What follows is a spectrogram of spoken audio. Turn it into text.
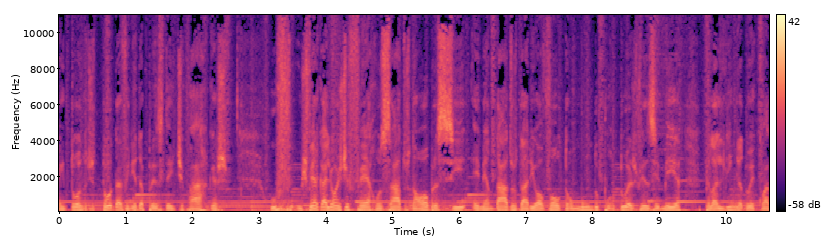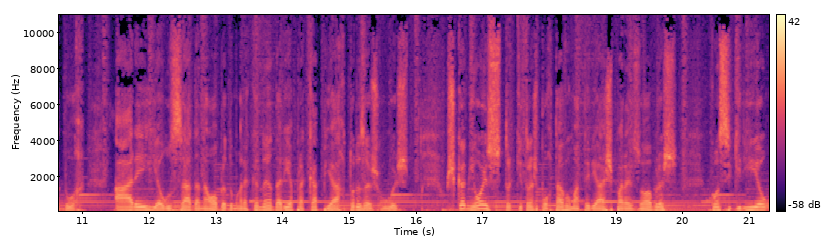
em torno de toda a Avenida Presidente Vargas. Os vergalhões de ferro usados na obra, se emendados, dariam a volta ao mundo por duas vezes e meia pela linha do Equador. A areia usada na obra do Maracanã daria para capear todas as ruas. Os caminhões que transportavam materiais para as obras conseguiriam,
